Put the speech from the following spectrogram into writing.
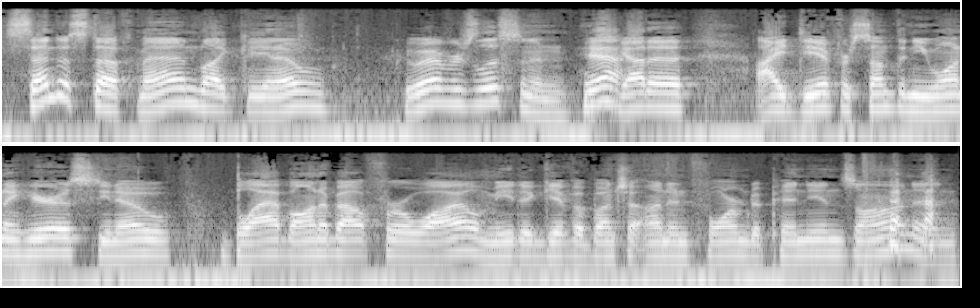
Send us stuff, man. Like, you know, whoever's listening. Yeah. You got a idea for something you want to hear us, you know, blab on about for a while, me to give a bunch of uninformed opinions on, and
